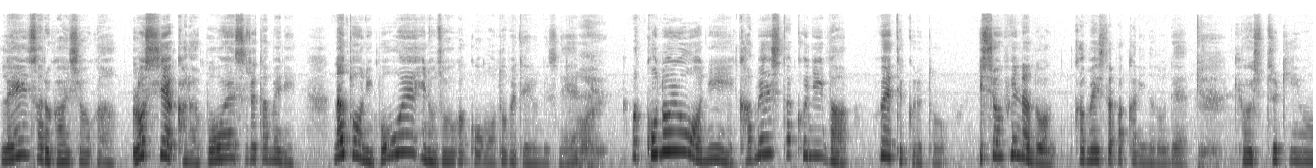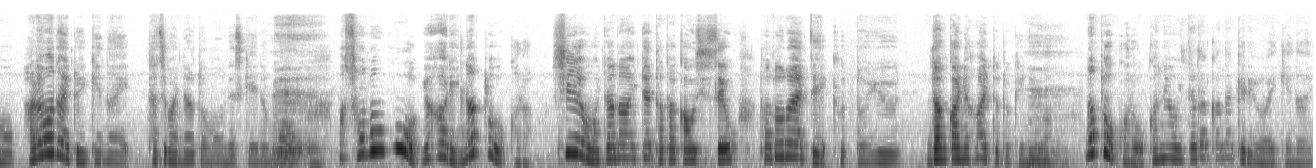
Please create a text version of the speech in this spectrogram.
レインサル外相が、ロシアから防衛するために、NATO に防衛費の増額を求めているんですね。はい。まあ、このように加盟した国が増えてくると、一瞬フィンランドは加盟したばかりなので、え拠出金を払わないといけない立場になると思うんですけれどえも、えまあ、その後、やはり NATO から支援をいただいて戦う姿勢を整えていくという段階に入った時えには、うん NATO からお金をいただかなければいけない、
